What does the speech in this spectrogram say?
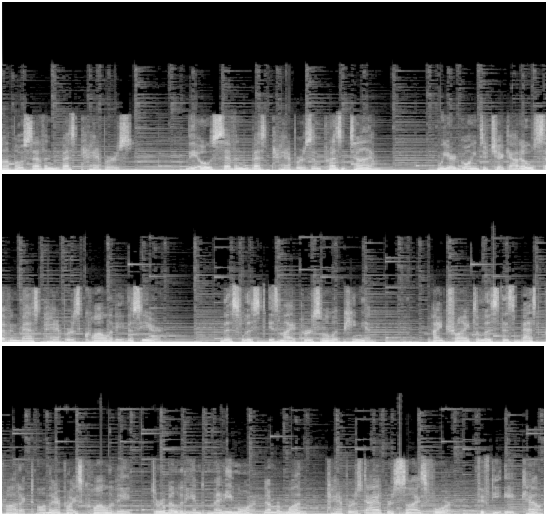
Top 07 Best Pampers. The 07 Best Pampers in present time. We are going to check out 07 Best Pampers quality this year. This list is my personal opinion. I try to list this best product on their price quality, durability and many more. Number 1, Pampers Diapers Size 4, 58 count,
